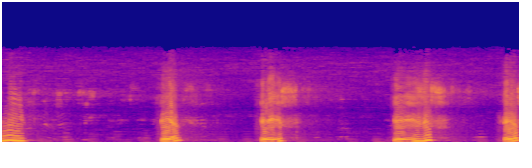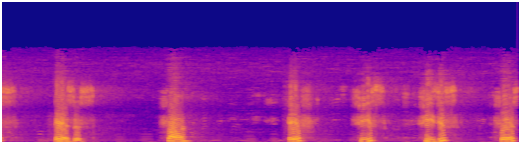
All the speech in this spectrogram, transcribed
Ми. Э, эйс, эйзис, эс, эзес. Фа. Ф, фис, физис, фес,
